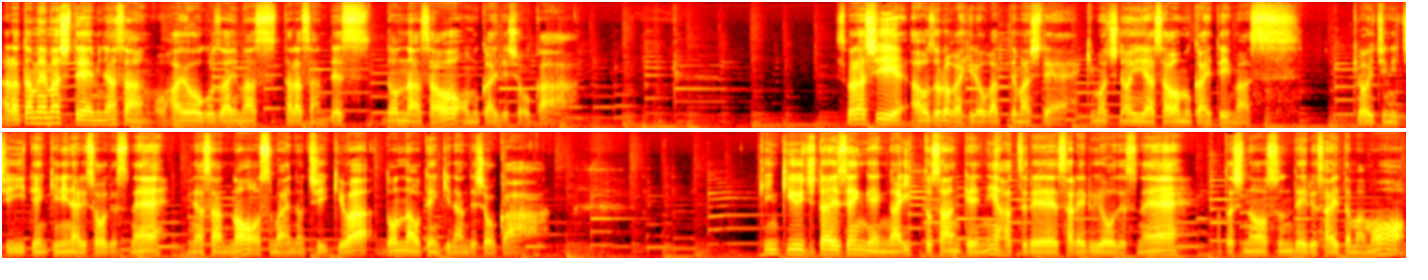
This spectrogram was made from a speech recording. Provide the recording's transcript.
改めまして皆さんおはようございます。タラさんです。どんな朝をお迎えでしょうか？素晴らしい青空が広がってまして気持ちのいい朝を迎えています。今日一日いい天気になりそうですね。皆さんのお住まいの地域はどんなお天気なんでしょうか？緊急事態宣言が1都3県に発令されるようですね。私の住んでいる埼玉も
